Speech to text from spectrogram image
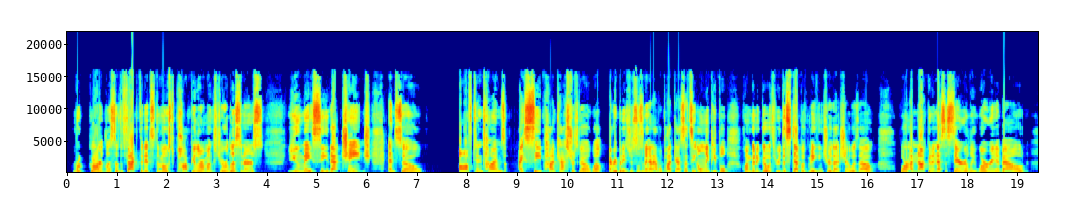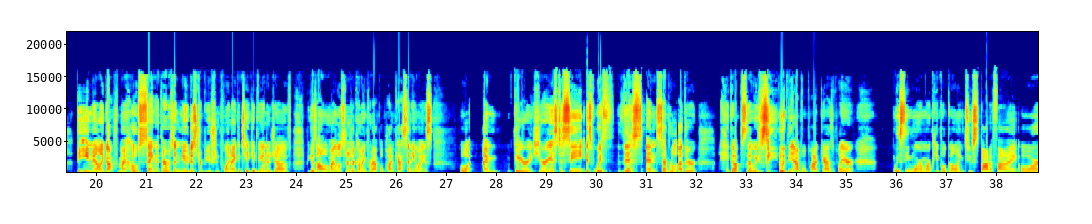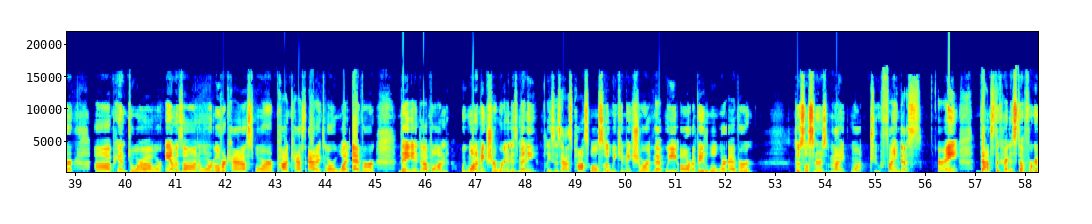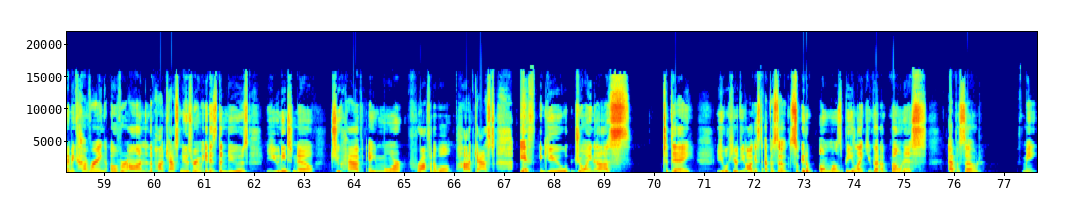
regardless of the fact that it's the most popular amongst your listeners, you may see that change. And so, oftentimes, I see podcasters go, well, everybody's just listening on Apple Podcasts. That's the only people who I'm going to go through the step of making sure that show is out. Or I'm not going to necessarily worry about the email I got from my host saying that there was a new distribution point I could take advantage of because all of my listeners are coming from Apple Podcasts anyways. Well, what I'm very curious to see is with this and several other hiccups that we've seen with the Apple Podcast player we see more and more people going to Spotify or uh, Pandora or Amazon or Overcast or Podcast Addict or whatever they end up on. We want to make sure we're in as many places as possible so that we can make sure that we are available wherever those listeners might want to find us. All right. That's the kind of stuff we're going to be covering over on the podcast newsroom. It is the news you need to know to have a more profitable podcast. If you join us today, you will hear the August episode. So it'll almost be like you got a bonus episode of me.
